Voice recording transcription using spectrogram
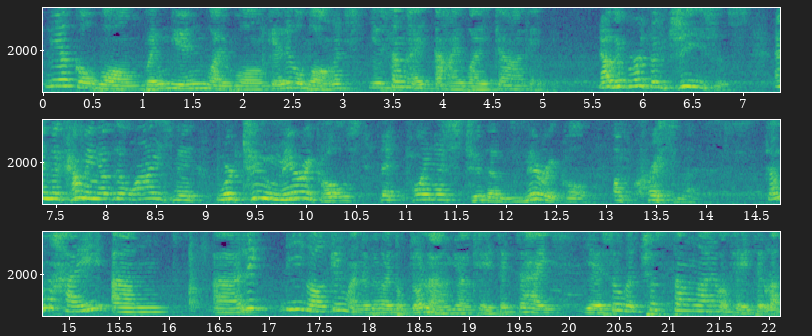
呢一、个王永远为王嘅呢个王咧，要生喺大卫家嘅。 Now, the birth of Jesus and the coming of the wise men were two miracles that point us to the miracle of Christmas. 咁喺誒誒呢呢個經文裏邊，我哋讀咗兩樣奇蹟，就係、耶穌嘅出生啦，一個奇蹟啦；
